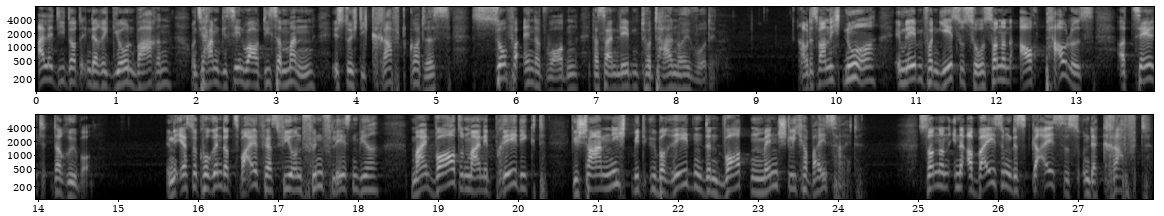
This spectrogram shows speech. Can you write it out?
alle, die dort in der Region waren, und sie haben gesehen, wow, dieser Mann ist durch die Kraft Gottes so verändert worden, dass sein Leben total neu wurde. Aber das war nicht nur im Leben von Jesus so, sondern auch Paulus erzählt darüber. In 1. Korinther 2, Vers 4 und 5 lesen wir, mein Wort und meine Predigt geschahen nicht mit überredenden Worten menschlicher Weisheit sondern in Erweisung des Geistes und der Kraft,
